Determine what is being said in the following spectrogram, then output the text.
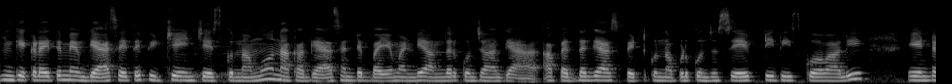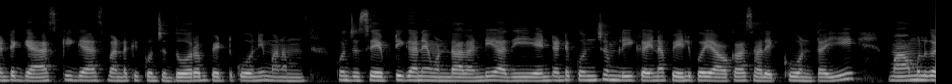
ఇంకెక్కడైతే మేము గ్యాస్ అయితే ఫిట్ చేయించేసుకున్నాము నాకు ఆ గ్యాస్ అంటే భయం అండి. అందరు కొంచెం ఆ గ్యా ఆ పెద్ద గ్యాస్ పెట్టుకున్నప్పుడు కొంచెం సేఫ్టీ తీసుకోవాలి. ఏంటంటే గ్యాస్కి గ్యాస్ బండకి కొంచెం దూరం పెట్టుకొని మనం కొంచెం సేఫ్టీగానే ఉండాలండి. అది ఏంటంటే కొంచెం లీక్ అయినా పేలిపోయే అవకాశాలు ఎక్కువ ఉంటాయి. మామూలుగా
